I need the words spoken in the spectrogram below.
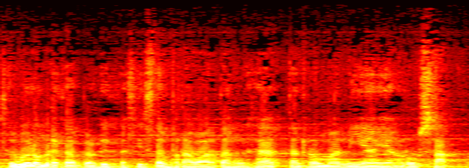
sebelum mereka pergi ke sistem perawatan kesehatan Romania yang rusak.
